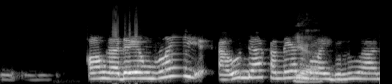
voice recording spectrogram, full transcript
ini ini kalau nggak ada yang mulai ya udah kalian yeah. mulai duluan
